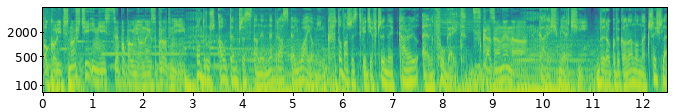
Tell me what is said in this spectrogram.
Okoliczności i miejsce popełnionych zbrodni. Podróż autem przez stany Nebraska i Wyoming w towarzystwie dziewczyny Carol Ann Fugate. Skazany na Karę śmierci. Wyrok wykonano na krześle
